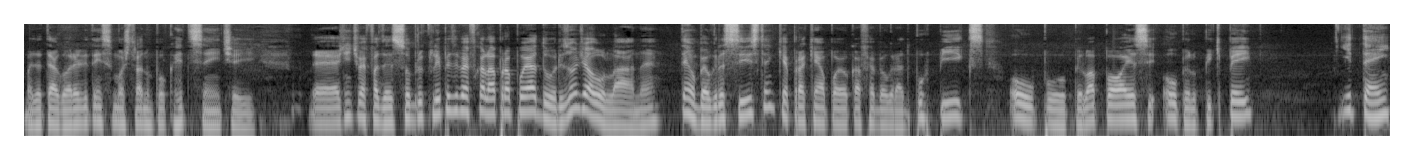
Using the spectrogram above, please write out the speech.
mas até agora ele tem se mostrado um pouco reticente aí. É, a gente vai fazer sobre o Clippers e vai ficar lá para apoiadores. Onde é o lá, né? Tem o Belgra System, que é para quem apoia o Café Belgrado por Pix, ou por, pelo Apoia-se, ou pelo PicPay. E tem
